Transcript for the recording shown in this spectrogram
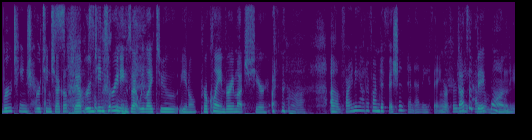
Routine checkups. Routine checkups. Yep. Routine screenings that we like to you know proclaim very much here. Yeah. Um, finding out if I'm deficient in anything or if there's That's a big one.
